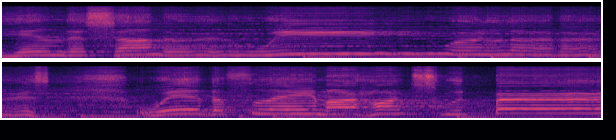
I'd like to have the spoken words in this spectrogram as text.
In the summer we were lovers With flame our hearts would burn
